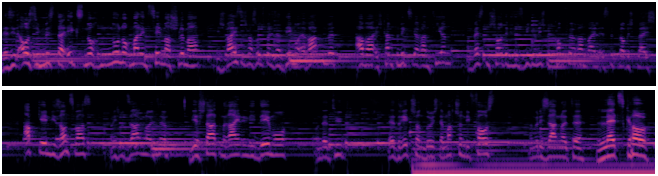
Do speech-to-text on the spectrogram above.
der sieht aus wie Mr. X, noch, nur noch mal in zehnmal schlimmer. Ich weiß nicht, was uns bei dieser Demo erwarten wird, aber ich kann für nichts garantieren. Am besten schaut ihr dieses Video nicht mit Kopfhörern, weil es wird, glaube ich, gleich abgehen wie sonst was. Und ich würde sagen, Leute, wir starten rein in die Demo. Und der Typ, der dreht schon durch, der macht schon die Faust. Dann würde ich sagen, Leute, let's go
